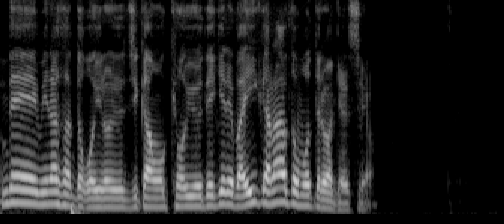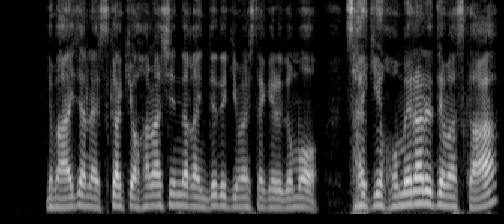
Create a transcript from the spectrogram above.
で、皆さんとこういろいろ時間を共有できればいいかなと思ってるわけですよ。でもあれじゃないですか、今日話の中に出てきましたけれども、最近褒められてますか？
